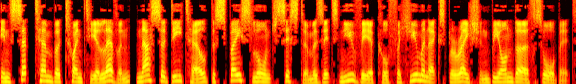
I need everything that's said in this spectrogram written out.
In September 2011, NASA detailed the Space Launch System as its new vehicle for human exploration beyond Earth's orbit.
